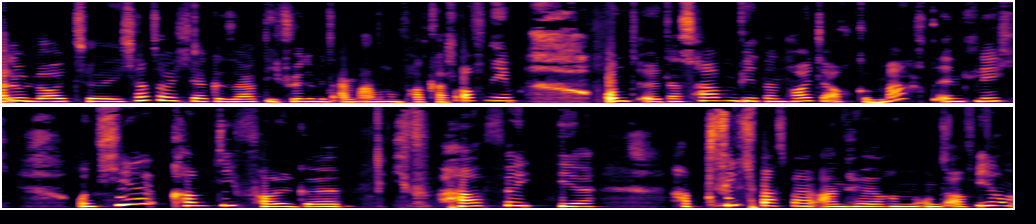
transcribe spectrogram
Hallo Leute, ich hatte euch ja gesagt, ich würde mit einem anderen Podcast aufnehmen und äh, das haben wir dann heute auch gemacht, endlich. Und hier kommt die Folge. Ich hoffe, ihr habt viel Spaß beim Anhören und auf ihrem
